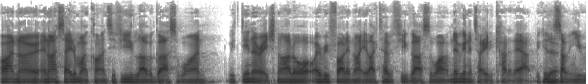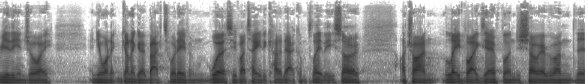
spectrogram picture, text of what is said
I know, and I say to my clients, if you love a glass of wine with dinner each night or every Friday night, you like to have a few glasses of wine, I'm never going to tell you to cut it out because it's something you really enjoy and you want going to go back to it even worse if I tell you to cut it out completely. So I try and lead by example and just show everyone the,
